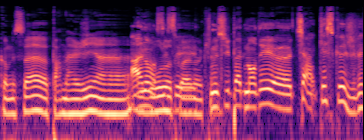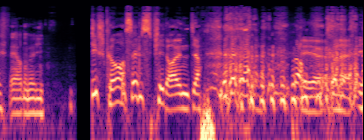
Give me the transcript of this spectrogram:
comme ça euh, par magie un, ah non c'est donc... je me suis pas demandé euh, tiens qu'est-ce que je vais faire dans ma vie? Si je commençais le speedrun tiens. Et euh, voilà. Et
